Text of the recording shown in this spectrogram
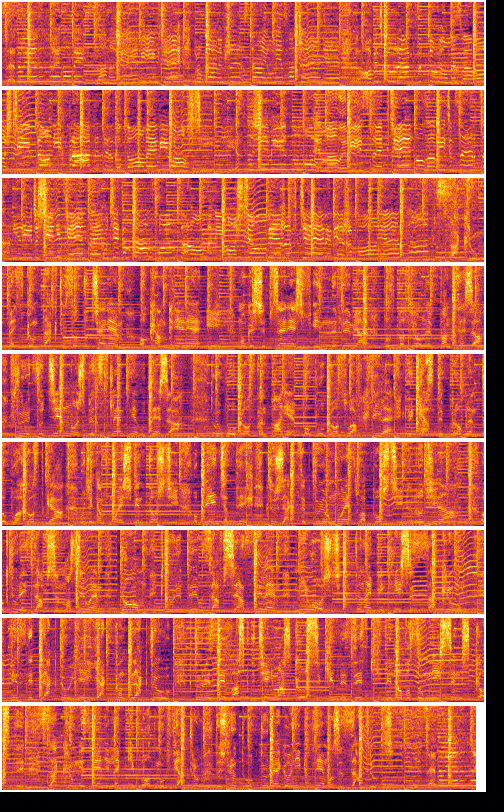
Chcę do jednego miejsca na ziemi, Oka mgnienie i mogę się przenieść w inny wymiar. Pozbawiony pancerza, w który codzienność bezwzględnie uderza. To błogostan, Panie, pobłogosław chwilę Gdy każdy problem to błahostka. Uciekam w moje świętości, objęcia tych, którzy akceptują moje słabości. Rodzina, o której zawsze marzyłem. Dom, który był zawsze azylem. Miłość to najpiękniejsze sakrum Więc nie traktuj jej jak kontraktu Który zrywasz, gdy dzień masz gorszy Kiedy zyski chwilowo są mniejsze niż koszty. Sakrum nie zmieni lekki podmuch wiatru To źródło, którego nikt nie może zatruć. Chcę do jednego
